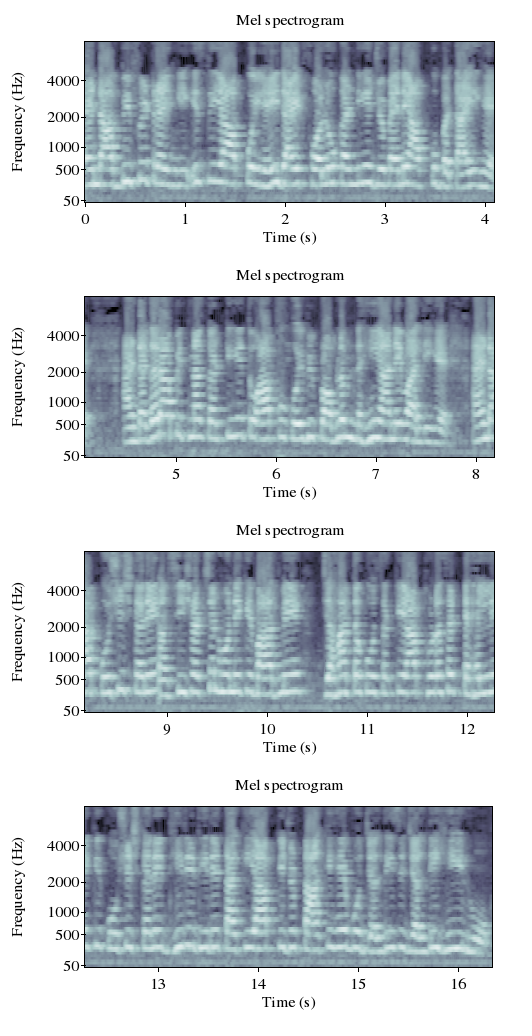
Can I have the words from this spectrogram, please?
एंड आप भी फिट रहेंगी। इसलिए आपको यही डाइट फॉलो करनी है जो मैंने आपको बताई है। एंड अगर आप इतना करती हैं तो आपको कोई भी प्रॉब्लम नहीं आने वाली है। एंड आप कोशिश करें सी सेक्शन होने के बाद में जहाँ तक हो सके आप थोड़ा सा टहलने की कोशिश करें धीरे धीरे ताकि आपके जो टाके हैं, वो जल्दी से जल्दी हील हो।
